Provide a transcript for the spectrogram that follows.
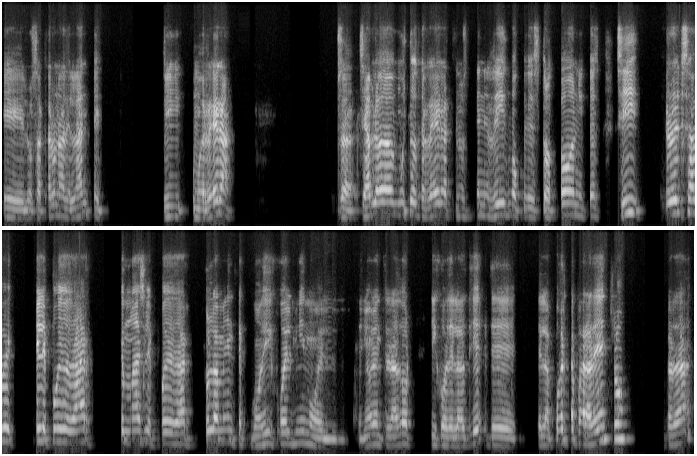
que lo sacaron adelante sí, como Herrera. O sea, se ha hablado mucho de Herrera, que no tiene ritmo, que es trotón y que es, sí, pero él sabe qué le puede dar, qué más le puede dar. Solamente, como dijo él mismo, el señor entrenador, dijo, de la, de, de la puerta para adentro, ¿verdad?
